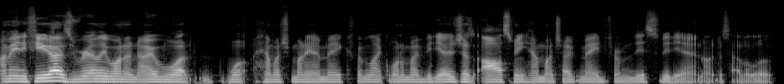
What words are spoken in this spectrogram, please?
I mean, if you guys really want to know what what how much money I make from like one of my videos, just ask me how much I've made from this video and I'll just have a look.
